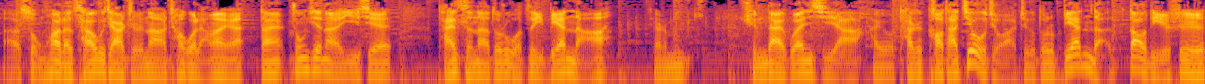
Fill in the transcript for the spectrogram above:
呃，损坏的财物价值呢超过两万元。当然，中间的一些台词呢都是我自己编的啊，像什么裙带关系啊，还有他是靠他舅舅啊，这个都是编的。到底是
